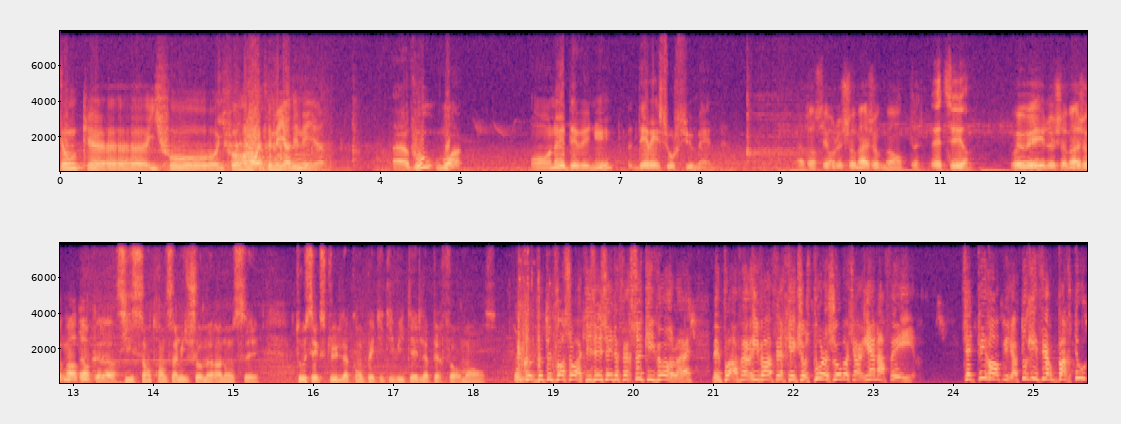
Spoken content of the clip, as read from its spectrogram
Donc euh, il, faut, il faut vraiment être le meilleur des meilleurs. Euh, vous, moi, on est devenus des ressources humaines. Attention, le chômage augmente. Êtes sûr? Oui, oui, le chômage augmente encore. 635 000 chômeurs annoncés. Tous exclus de la compétitivité et de la performance. Écoute, de toute façon, qu'ils essayent de faire ce qu'ils veulent, hein, mais pour arriver à faire quelque chose pour le chômage, il n'y a rien à faire. C'est de pire en pire, il y a tout qui ferme partout,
